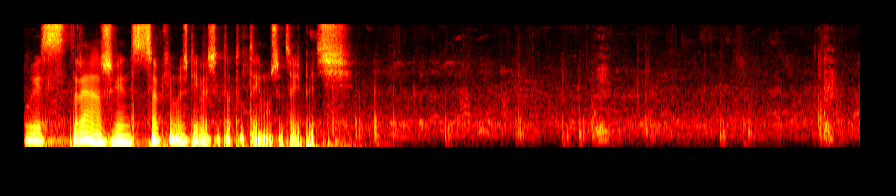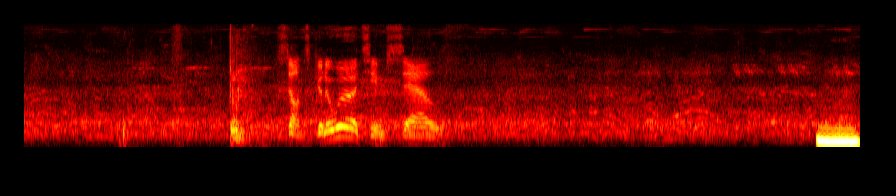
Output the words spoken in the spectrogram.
Tu jest straż, więc całkiem możliwe, że to tutaj może coś być. Hmm.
